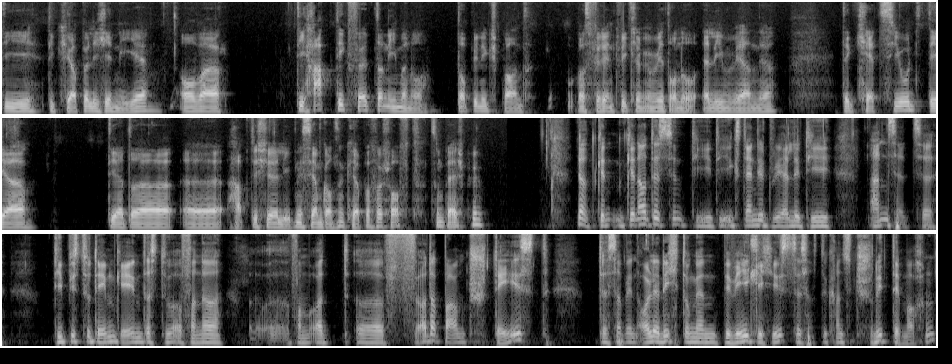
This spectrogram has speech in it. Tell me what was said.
die, die körperliche Nähe, aber die Haptik fällt dann immer noch da bin ich gespannt, was für Entwicklungen wir da noch erleben werden. Ja. Der Catsuit, der, der da äh, haptische Erlebnisse am ganzen Körper verschafft, zum Beispiel. Ja, gen genau das sind die, die Extended Reality Ansätze, die bis zu dem gehen, dass du auf einer äh, vom Ort äh, Förderband stehst, das aber in alle Richtungen beweglich ist. Das heißt, du kannst Schritte machen,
